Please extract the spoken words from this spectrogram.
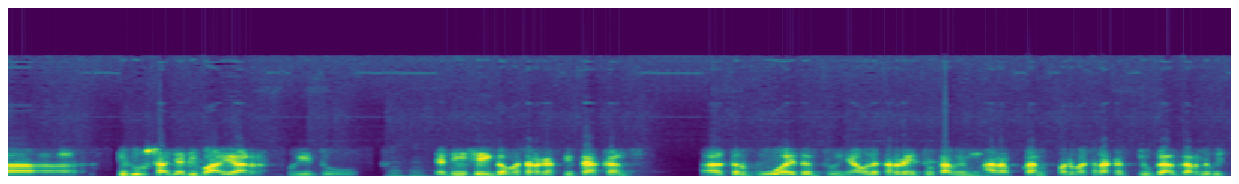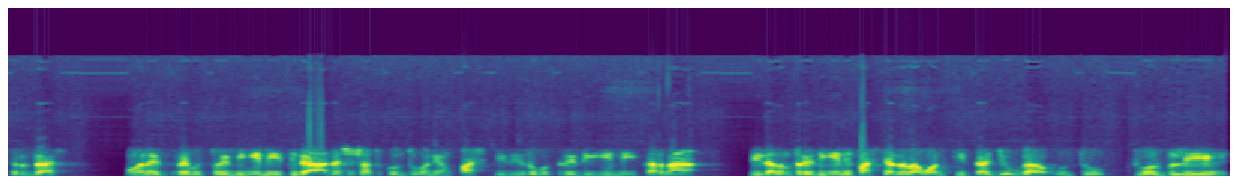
uh, tidur saja dibayar begitu. Uh-huh. Jadi sehingga masyarakat kita akan uh, terbuai tentunya. Oleh karena itu kami mengharapkan kepada masyarakat juga agar lebih cerdas mengenai robot trading ini. Tidak ada sesuatu keuntungan yang pasti di robot trading ini karena di dalam trading ini pasti ada lawan kita juga untuk jual beli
